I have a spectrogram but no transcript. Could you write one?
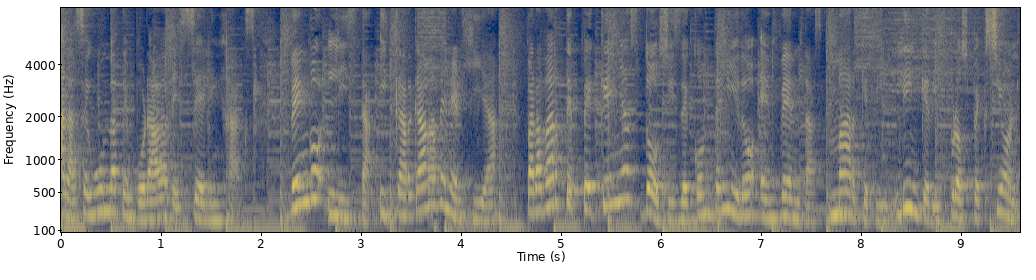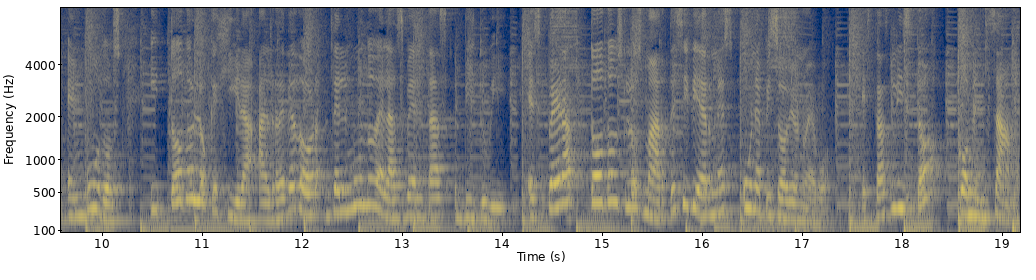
a la segunda temporada de Selling Hacks. Vengo lista y cargada de energía para darte pequeñas dosis de contenido en ventas, marketing, LinkedIn, prospección, embudos y todo lo que gira alrededor del mundo de las ventas B2B. Espera todos los martes y viernes un episodio nuevo. ¿Estás listo? Comenzamos.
